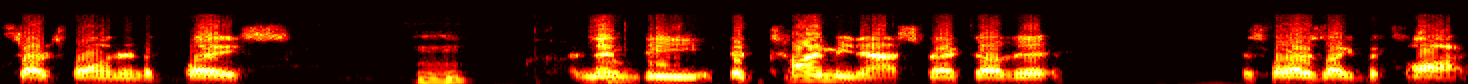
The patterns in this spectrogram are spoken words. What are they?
starts falling into place. Mm-hmm. And then so, the the timing aspect of it, as far as like the clock,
